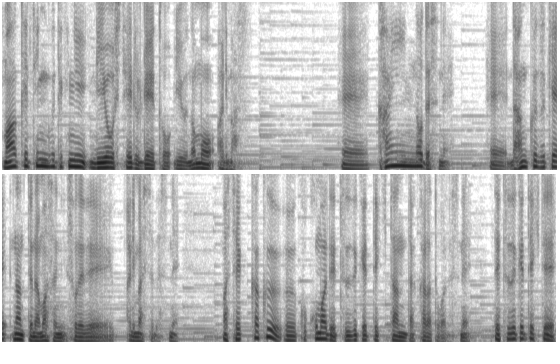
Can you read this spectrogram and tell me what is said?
マーケティング的に利用している例というのもあります。えー、会員のですね、えー、ランク付けなんていうのはまさにそれでありましてですね、まあ、せっかくここまで続けてきたんだからとかですね、で続けてきて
